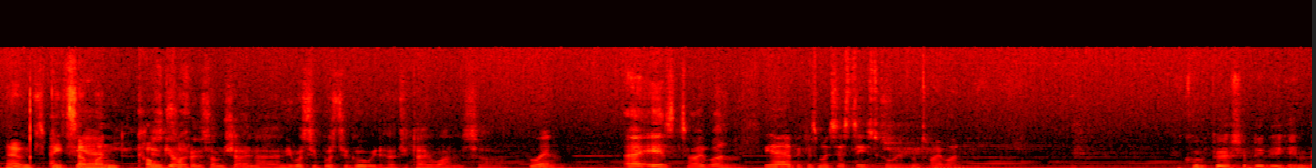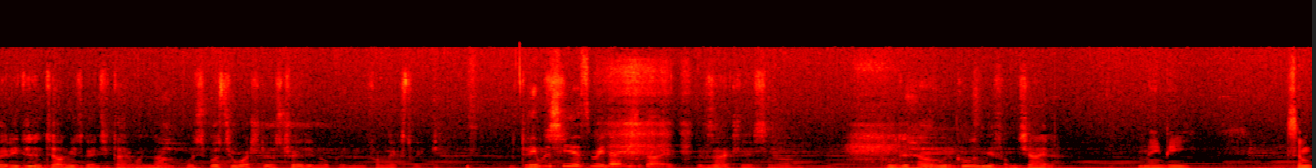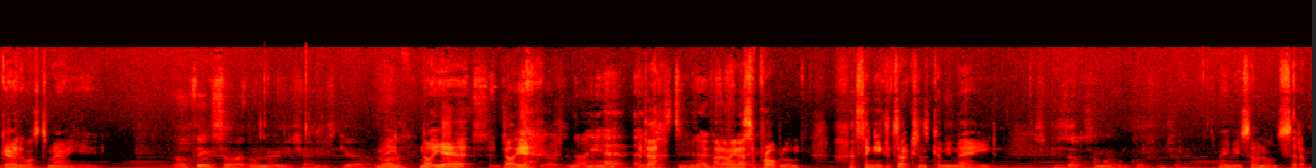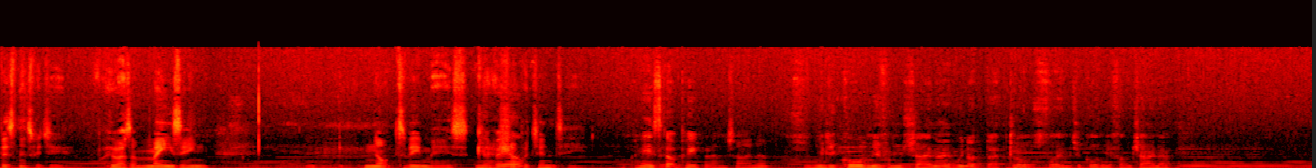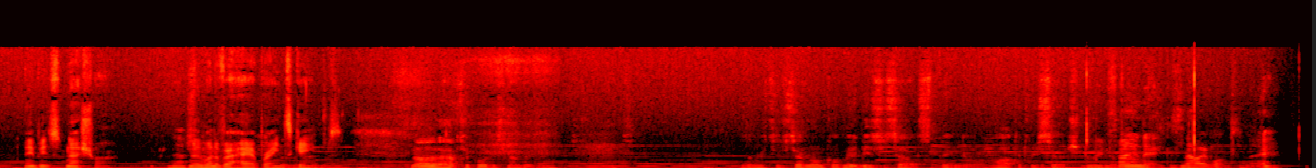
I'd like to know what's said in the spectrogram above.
No, it's beat someone His cold for girlfriend's from China and he was supposed to go with her to Taiwan, so. When? Uh, it is Taiwan. Yeah, because my sister used to call me from Taiwan. It could possibly be him, but he didn't tell me he's going to Taiwan now. We're supposed to watch the Australian Open from next week. He was here three days ago. Exactly, so. Who the hell would call me from China? maybe some girl who wants to marry you. I don't think so. I don't know any Chinese girl. Maybe- Oh, not yet. some Not Chinese yet. girls Not yet. They I don't- just do it over I don't think that's a problem. I think introductions can be made. It's bizarre someone would call from China. Maybe it's someone who wants to set up business with you, who has amazing, not to be missed cash Nabil? opportunity. He's got people in China. So would he call me from China? We're not that close for him to call me from China. Maybe it's Nashua. That's No, one of her harebrained schemes. No, I have to call this number again. Because I've received several calls. Maybe it's a sales thing or market research doing a. Phone abroad. it, because now I want to know.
